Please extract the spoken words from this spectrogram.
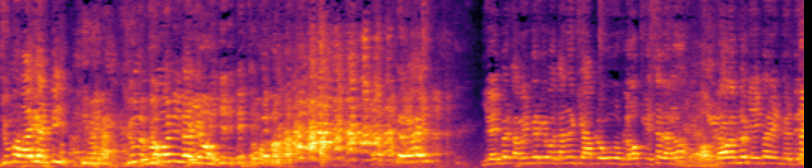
झूम हमारी आंटी। झूम झूमो नहीं लगी भाई यहीं पर कमेंट करके बताना कि आप लोगों को ब्लॉग कैसा लगा। और ब्लॉग हम लोग यही पर एंड करते हैं।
